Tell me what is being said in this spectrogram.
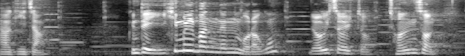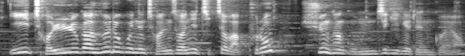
자기장. 근데 이 힘을 받는 뭐라고? 여기 써 있죠. 전선. 이 전류가 흐르고 있는 전선이 직접 앞으로 슝 하고 움직이게 되는 거예요.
